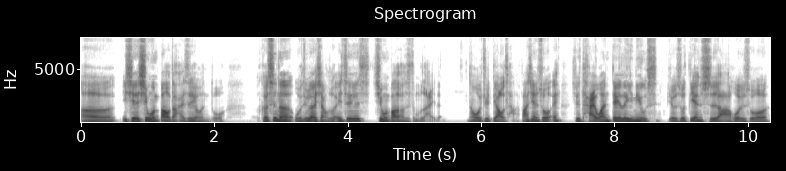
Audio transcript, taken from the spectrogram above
呃一些新闻报道还是有很多。可是呢，我就在想说，哎，这些新闻报道是怎么来的？然后我去调查，发现说，哎，其实台湾 Daily News，比如说电视啊，或者说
